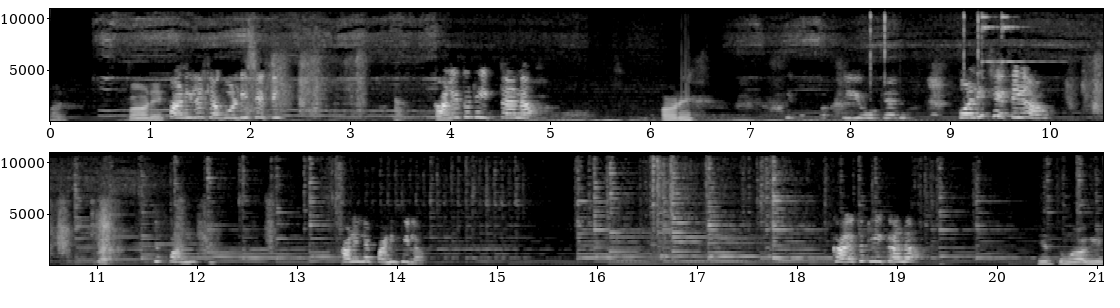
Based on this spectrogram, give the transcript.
ਕਾਲੇ? ਪਾਣੀ। ਪਾਣੀ ਲੈ ਕੇ ਆ ਗੋਲਡੀ ਛੇਤੀ। ਕਾਲੇ ਤੂੰ ਠੀਕ ਤਾਂ ਹੈ ਨਾ। ਪਾਣੀ। ਕੀ ਹੋ ਗਿਆ? ਗੋਲਡੀ ਛੇਤੀ ਆ। ਤੂੰ ਪਾਣੀ ਪੀ। ਕਾਲੇ ਲੈ ਪਾਣੀ ਪੀ ਲਾ। ਕਾਲੇ ਤੂੰ ਠੀਕ ਹੈ ਨਾ। ਫਿਰ ਤੂੰ ਆ ਗਈ?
